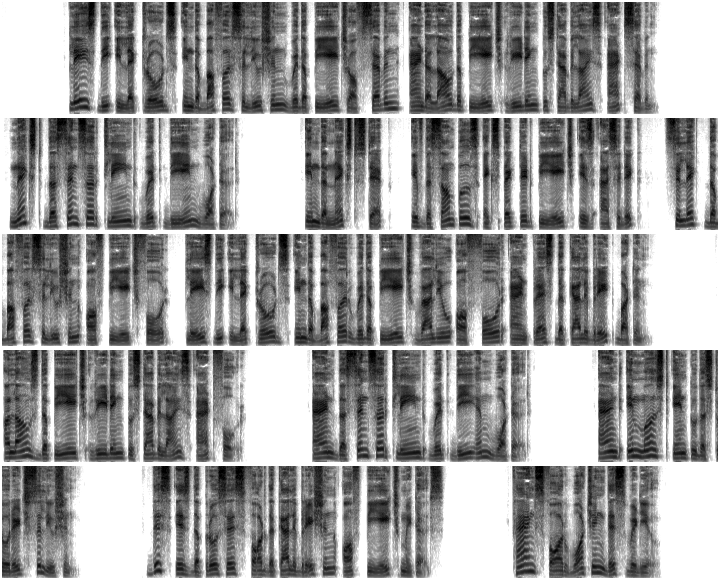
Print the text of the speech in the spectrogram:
Place the electrodes in the buffer solution with a pH of 7 and allow the pH reading to stabilize at 7. Next, the sensor cleaned with DM water. In the next step, if the sample's expected pH is acidic, Select the buffer solution of pH 4, place the electrodes in the buffer with a pH value of 4 and press the calibrate button. Allows the pH reading to stabilize at 4. And the sensor cleaned with DM water. And immersed into the storage solution. This is the process for the calibration of pH meters. Thanks for watching this video.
